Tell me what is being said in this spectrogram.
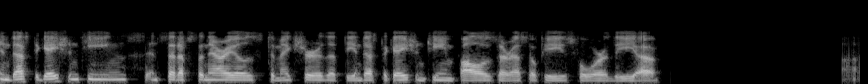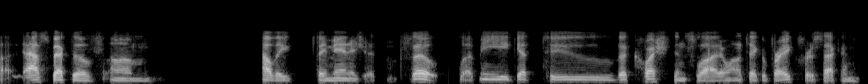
investigation teams and set up scenarios to make sure that the investigation team follows their SOPs for the uh, uh, aspect of um, how they they manage it. So let me get to the question slide. I want to take a break for a second.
